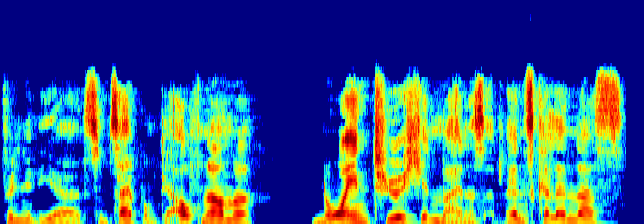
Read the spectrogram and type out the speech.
findet ihr zum Zeitpunkt der Aufnahme neun Türchen meines Adventskalenders.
